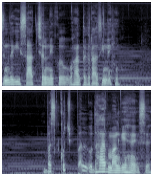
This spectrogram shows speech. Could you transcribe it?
ज़िंदगी साथ चलने को वहाँ तक राज़ी नहीं। बस कुछ पल उधार मांगे हैं इसे,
